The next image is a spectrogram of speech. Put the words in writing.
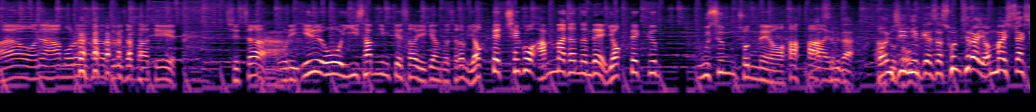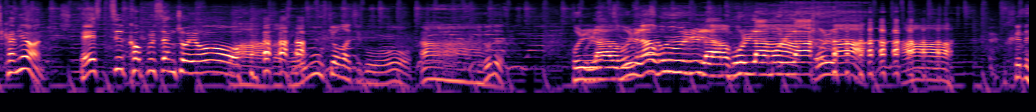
아, 오늘 아 모르는 사람 둘이서 파티. 진짜 우리 1523님께서 얘기한 것처럼 역대 최고 안 맞았는데 역대급 웃음 좋네요. 하하. 맞습니다. 권지님께서 손트라 연말 시상식 하면 베스트 커플상 줘요. 와, 나 너무 웃겨가지고 아, 이거는 훌라 훌라 훌라 몰라, 몰라. 몰라 아 근데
